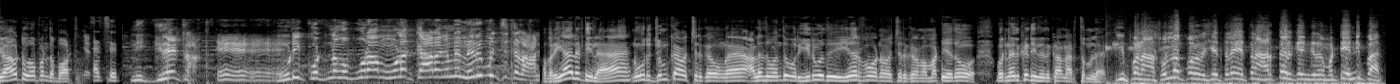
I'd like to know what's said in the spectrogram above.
You have to open the bottle that's it நீ கிரேட்டா. முடி கொட்டினவங்க பூரா மூலக்காரங்கன்னு நிரூபிச்சுட்டா அப்ப ரியாலிட்டியில நூறு ஜும்கா வச்சிருக்கவங்க அல்லது வந்து ஒரு இருபது இயர்போன் வச்சிருக்கிறவங்க மட்டும் ஏதோ ஒரு நெருக்கடியில் இருக்கான்னு அர்த்தம் இல்ல இப்ப நான் சொல்ல போற விஷயத்துல எத்தனை அர்த்தம் இருக்குங்கிற மட்டும் எண்ணிப்பார்.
